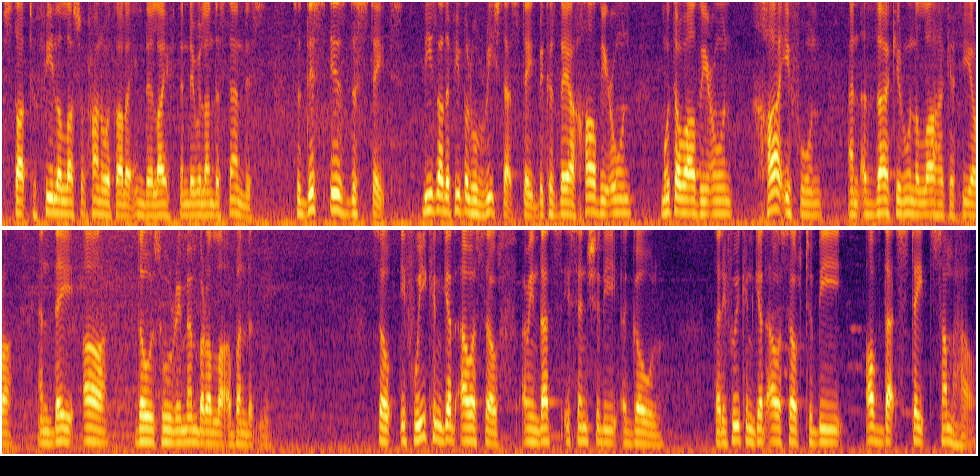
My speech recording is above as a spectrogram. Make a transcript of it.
start to feel Allah subhanahu wa ta'ala in their life, then they will understand this. So this is the state. These are the people who've reached that state because they are khadi'un, mutawadi'un, khaifun, and adhakirun Allah kathira, and they are those who remember Allah abundantly. So if we can get ourselves, I mean that's essentially a goal, that if we can get ourselves to be of that state somehow,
